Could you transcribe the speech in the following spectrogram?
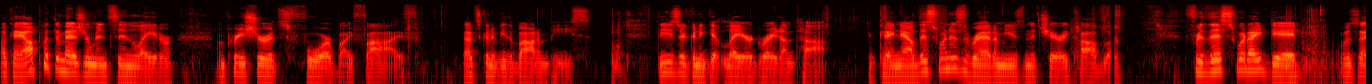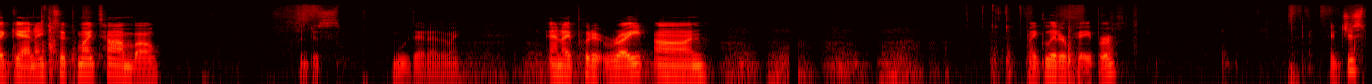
okay, I'll put the measurements in later. I'm pretty sure it's four by five. That's going to be the bottom piece. These are going to get layered right on top. Okay, now this one is red. I'm using the cherry cobbler. For this, what I did was, again, I took my Tombow. So just move that out of the way. And I put it right on my glitter paper. Just,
